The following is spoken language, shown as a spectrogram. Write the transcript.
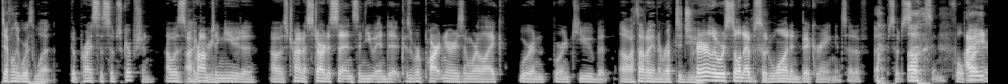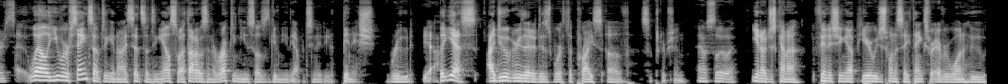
definitely worth what. the price of subscription. I was I agree. prompting you to. I was trying to start a sentence and you end it because we're partners and we're like we're in we're in queue, but Oh, I thought I interrupted you. apparently we're still in episode one and bickering instead of episode Oh, six and full I, partners. Uh, well, you were saying something and I said something else, so I thought I was interrupting you, so I was giving you the opportunity to finish. Rude. yeah, But yes, I do agree that it is worth the price of subscription. absolutely. You know, just kind of finishing up here, we just want to say thanks for everyone who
